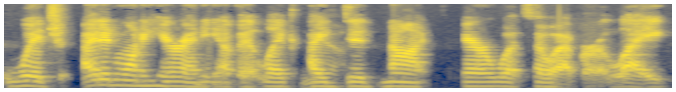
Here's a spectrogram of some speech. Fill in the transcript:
which I didn't want to hear any of it. Like yeah. I did not care whatsoever. Like,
